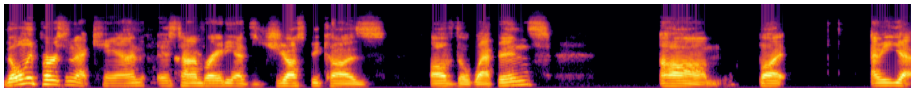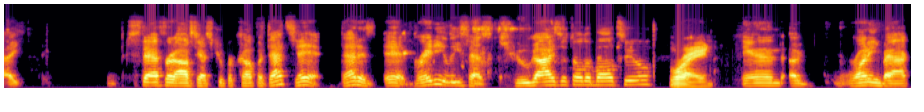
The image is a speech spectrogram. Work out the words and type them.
the only person that can is Tom Brady. It's just because of the weapons. Um, but I mean, yeah, like Stafford obviously has Cooper Kupp, but that's it. That is it. Brady at least has two guys to throw the ball to, right, and a running back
